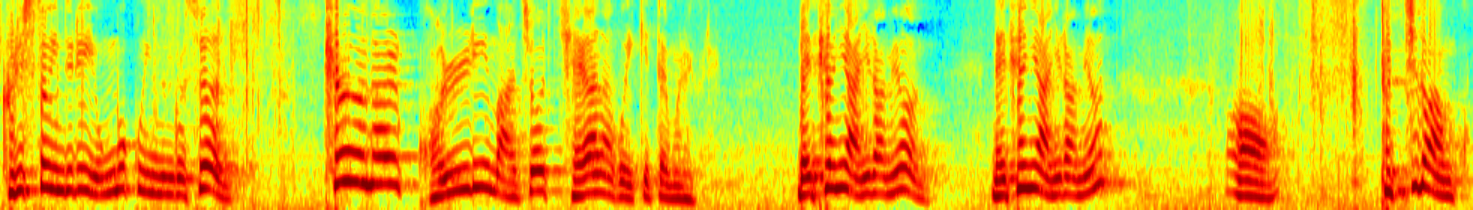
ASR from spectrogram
그리스도인들이 욕먹고 있는 것은 표현할 권리마저 제한하고 있기 때문에 그래. 내 편이 아니라면 내 편이 아니라면 어, 듣지도 않고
